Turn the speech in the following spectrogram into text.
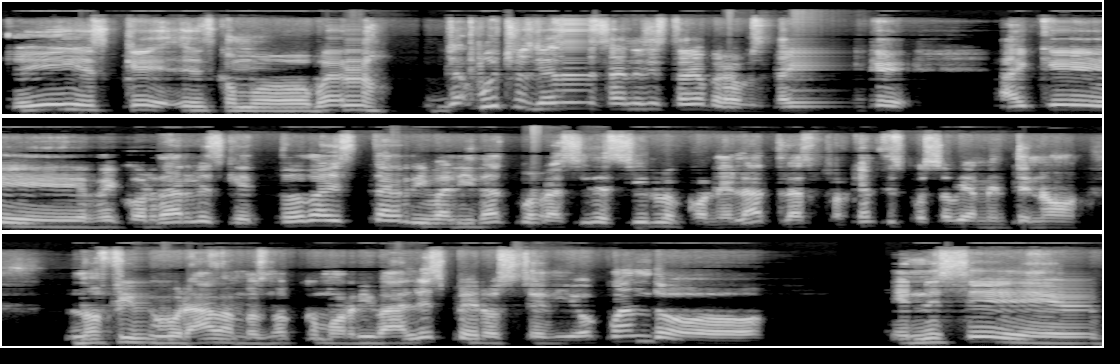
Sí, es que es como, bueno, ya muchos ya saben esa historia, pero pues hay que hay que recordarles que toda esta rivalidad, por así decirlo, con el Atlas, porque antes pues obviamente no, no figurábamos, ¿no? Como rivales, pero se dio cuando en ese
